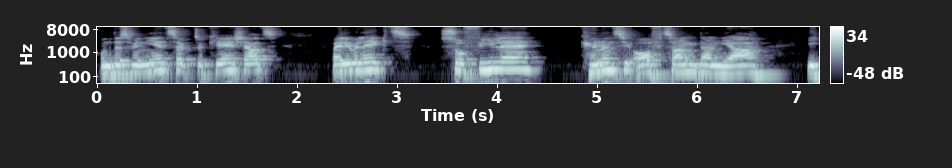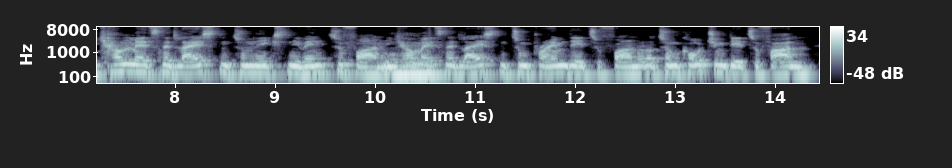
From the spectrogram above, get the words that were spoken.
Und dass wenn ihr jetzt sagt, okay, schaut's, weil überlegt, so viele können sie oft sagen dann, ja, ich kann mir jetzt nicht leisten, zum nächsten Event zu fahren. Ich kann mir mhm. jetzt nicht leisten, zum Prime Day zu fahren oder zum Coaching Day zu fahren.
